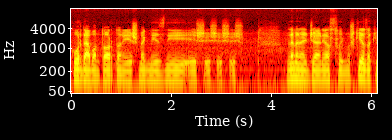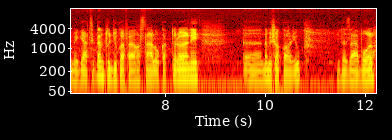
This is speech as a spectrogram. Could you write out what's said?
kordában tartani és megnézni és, és, és, és lemenedzselni azt, hogy most ki az, aki még játszik. Nem tudjuk a felhasználókat törölni, uh, nem is akarjuk igazából.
